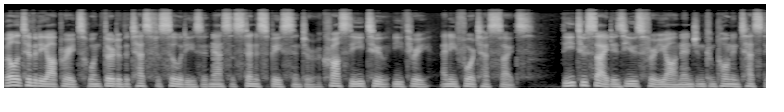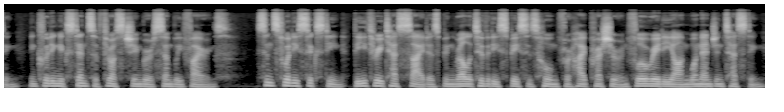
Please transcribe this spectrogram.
Relativity operates one-third of the test facilities at NASA's Stennis Space Center across the E2, E3, and E4 test sites. The E2 site is used for Aeon engine component testing, including extensive thrust chamber assembly firings. Since 2016, the E3 test site has been Relativity Space's home for high-pressure and flow-rate Aeon 1 engine testing,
